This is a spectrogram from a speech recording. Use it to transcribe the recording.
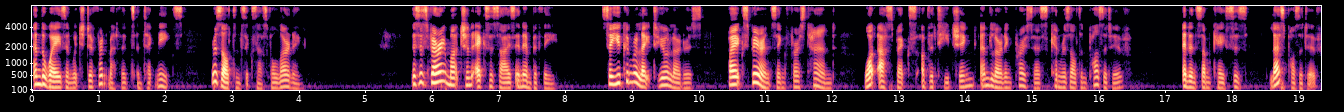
and the ways in which different methods and techniques result in successful learning. This is very much an exercise in empathy, so you can relate to your learners by experiencing firsthand what aspects of the teaching and learning process can result in positive, and in some cases less positive,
